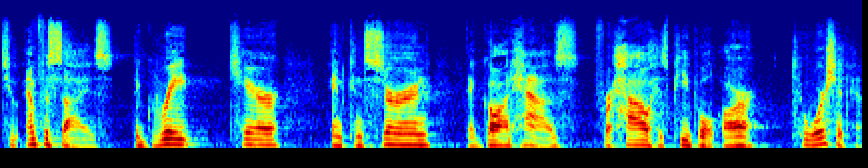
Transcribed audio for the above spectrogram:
to emphasize the great care and concern that God has for how his people are to worship him.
